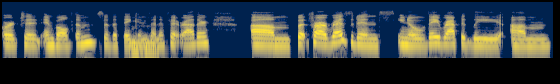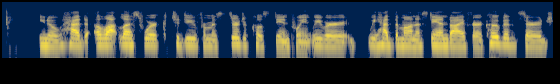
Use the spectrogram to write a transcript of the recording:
or to involve them so that they can hmm benefit rather. Um, but for our residents, you know, they rapidly, um, you know, had a lot less work to do from a surgical standpoint. We were we had them on a standby for a COVID surge,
